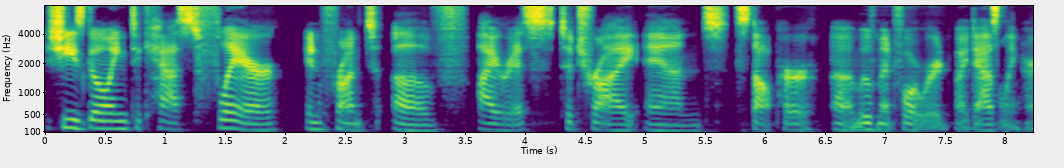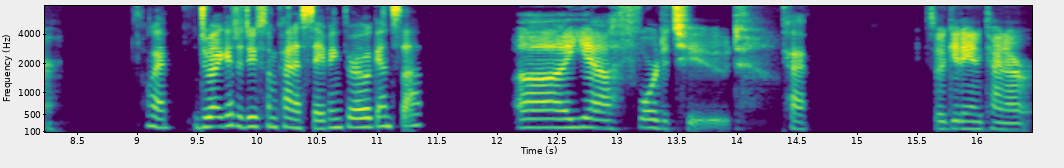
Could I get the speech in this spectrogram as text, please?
she's going to cast Flare in front of Iris to try and stop her uh, movement forward by dazzling her. Okay. Do I get to do some kind of saving throw against that? Uh, yeah, fortitude. Okay. So Gideon kind of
